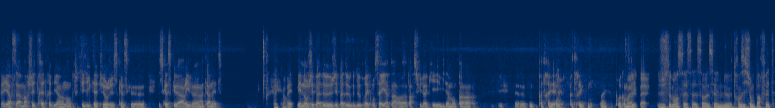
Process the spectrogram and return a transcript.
D'ailleurs, ça a marché très très bien dans toutes les dictatures jusqu'à ce que jusqu'à ce qu'arrive Internet. Mais non, j'ai pas de, j'ai pas de, de vrais conseils à part, à part celui-là qui est évidemment pas, euh, pas très, pas très recommandé. Bah, justement, c'est une transition parfaite.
